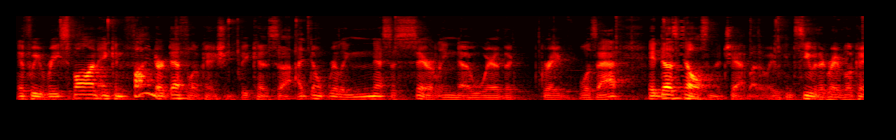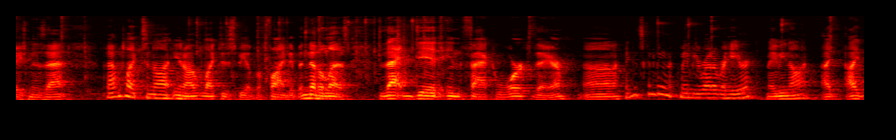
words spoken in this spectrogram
If we respawn and can find our death location, because uh, I don't really necessarily know where the grave was at. It does tell us in the chat, by the way. We can see where the grave location is at. But I would like to not, you know, I would like to just be able to find it. But nevertheless, that did, in fact, work there. Uh, I think it's going to be maybe right over here. Maybe not. I, I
